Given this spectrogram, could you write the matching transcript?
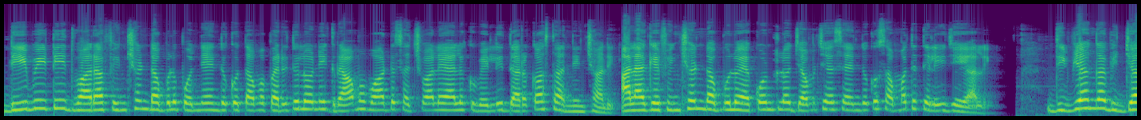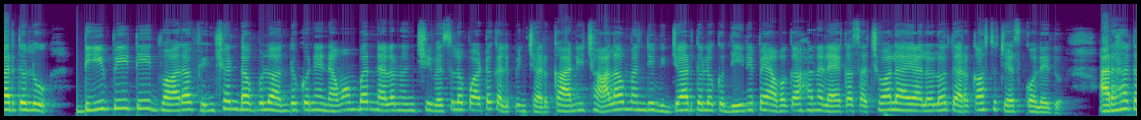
డీబీటీ ద్వారా పెన్షన్ డబ్బులు పొందేందుకు తమ పరిధిలోని గ్రామ వార్డు సచివాలయాలకు వెళ్ళి దరఖాస్తు అందించాలి. అలాగే పెన్షన్ డబ్బులు అకౌంట్లో జమ చేసేందుకు సమ్మతి తెలియజేయాలి. దివ్యాంగ విద్యార్థులు డీబీటీ ద్వారా పెన్షన్ డబ్బులు అందుకునే నవంబర్ నెల నుంచి వెసులుబాటు కల్పించారు. కానీ చాలామంది విద్యార్థులకు దీనిపై అవగాహన లేక సచివాలయాలలో దరఖాస్తు చేసుకోలేదు. అర్హత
